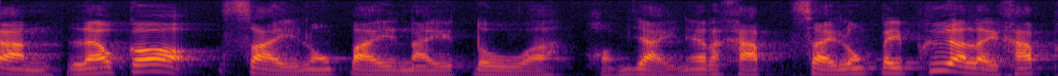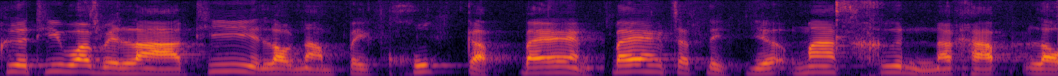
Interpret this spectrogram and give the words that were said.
กัน แล้วก็ใส่ลงไปในตัวหอมใหญ่เนี่ยนะครับ ใส่ลงไปเพื่ออะไรครับ เพื่อที่ว่าเวลาที่เรานำไปคลุกกับแป้งแป้งจะติดเยอะมากขึ้นนะครับ เรา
